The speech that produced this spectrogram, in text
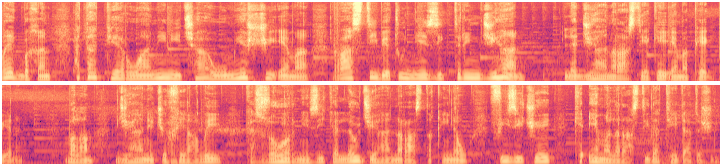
ڕێک بخەن هەتا تێڕوانینی چاو و مێشکی ئێمە ڕاستی بێت و نێزیکترین جیهان لە جیهانە ڕاستیەکەی ئێمە پێک بێنن بەڵام جیهانێکی خیاڵی کە زۆر نێزیکە لەو جیهانە ڕاستەقینە و فیزیکیەی کە ئێمە لە ڕاستیدا تێدا دەژین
